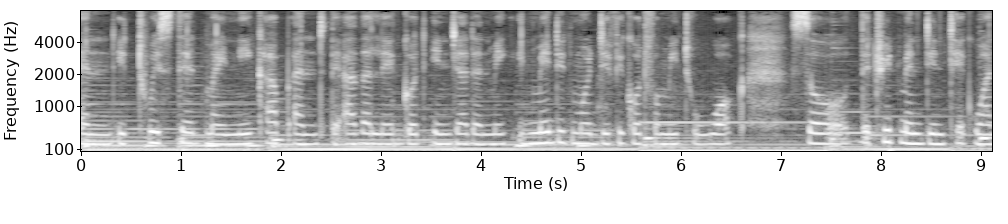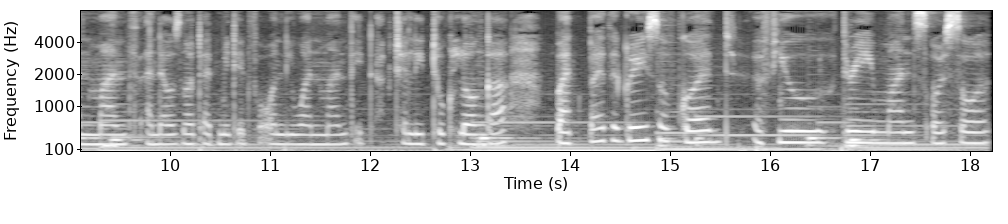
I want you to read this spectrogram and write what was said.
and it twisted my kneecap, and the other leg got injured, and make, it made it more difficult for me to walk. So, the treatment didn't take one month, and I was not admitted for only one month, it actually took longer. But by the grace of God, a few three months or so,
